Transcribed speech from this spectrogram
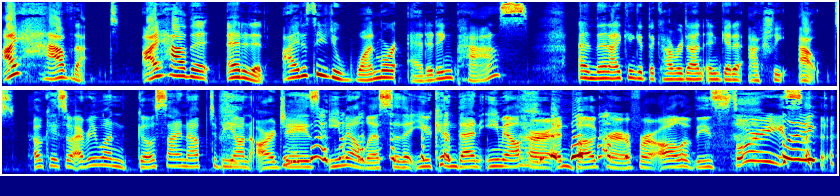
I have that I have it edited I just need to do one more editing pass and then I can get the cover done and get it actually out. Okay, so everyone go sign up to be on RJ's email list so that you can then email her and bug her for all of these stories. Like,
